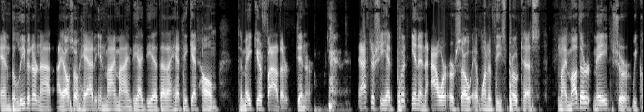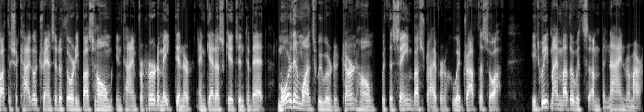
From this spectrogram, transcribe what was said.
And believe it or not, I also had in my mind the idea that I had to get home to make your father dinner. After she had put in an hour or so at one of these protests, my mother made sure we caught the Chicago Transit Authority bus home in time for her to make dinner and get us kids into bed. More than once, we would return home with the same bus driver who had dropped us off. He'd greet my mother with some benign remark.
